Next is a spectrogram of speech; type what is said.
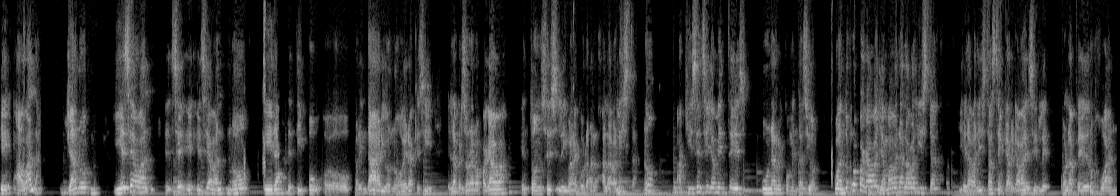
que avala, ya no, y ese aval, ese, ese aval no era de tipo prendario, no era que si la persona no pagaba, entonces le iban a cobrar a la balista, no. Aquí sencillamente es una recomendación. Cuando no pagaba, llamaban a la balista y el avalista se encargaba de decirle, hola Pedro, Juan,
